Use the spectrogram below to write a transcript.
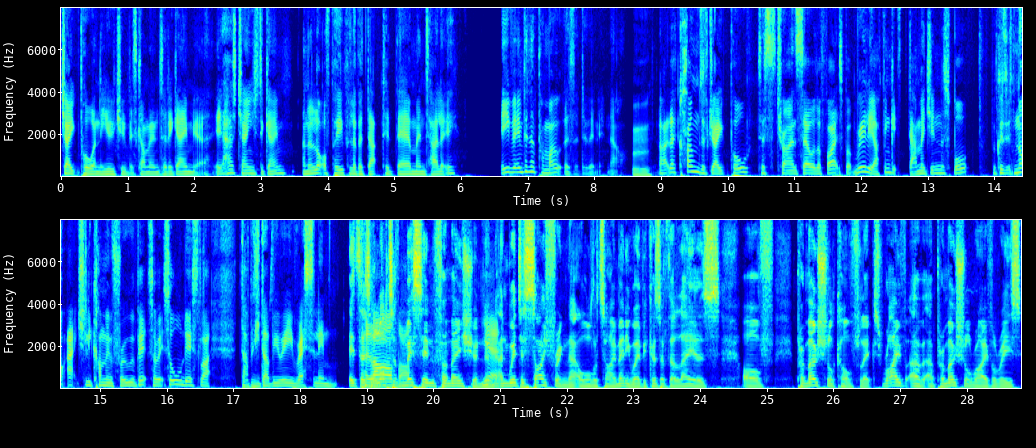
Jake Paul and the YouTubers coming into the game. Yeah, it has changed the game, and a lot of people have adapted their mentality. Even even the promoters are doing it now. Mhm. Like they're clones of Jake Paul to try and sell the fights, but really, I think it's damaging the sport because it's not actually coming through with it. So it's all this like WWE wrestling. It's, there's a lot of misinformation, and- Yeah. and, we're deciphering that all the time anyway because of the layers of promotional conflicts, rival, uh, uh, promotional rivalries,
